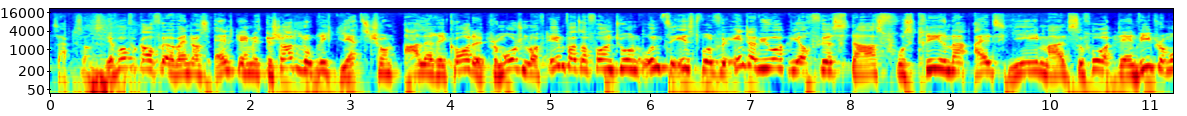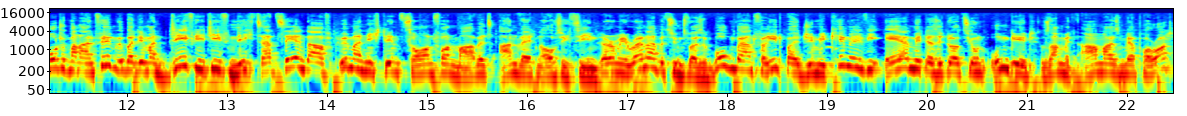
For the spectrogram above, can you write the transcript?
Sagt es uns. Der Vorverkauf für Avengers Endgame ist gestartet und bricht jetzt schon alle Rekorde. Promotion läuft ebenfalls auf vollen Touren und sie ist wohl für Interviewer wie auch für Stars frustrierender als jemals zuvor. Denn wie promotet man einen Film, über den man definitiv nichts erzählen darf, will man nicht den Zorn von Marvels Anwälten auf sich ziehen. Jeremy Renner bzw. Bogenbernd verriet bei Jimmy Kimmel, wie er mit der Situation umgeht. Zusammen mit Ameisenbär Poirot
